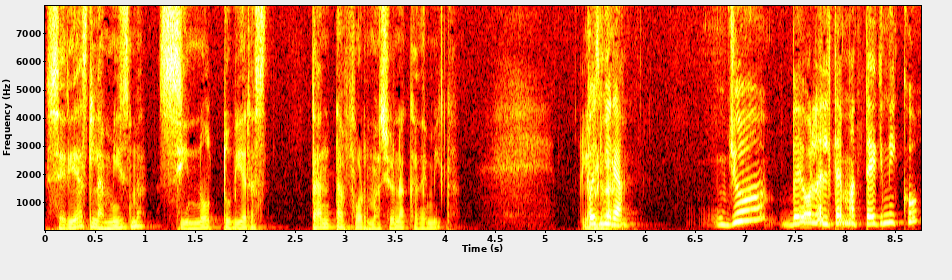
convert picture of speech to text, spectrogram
¿Serías la misma si no tuvieras tanta formación académica? pues mira, yo veo el tema técnico,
